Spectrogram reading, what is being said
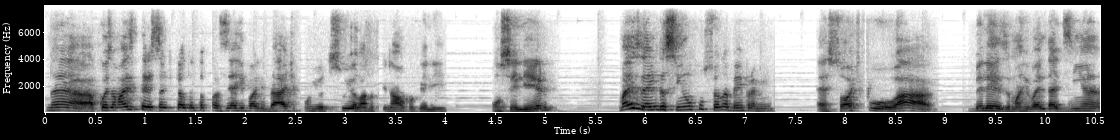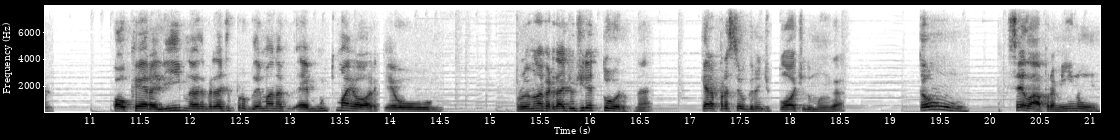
né, a coisa mais interessante que ela tenta fazer é a rivalidade com o Yotsuya lá no final, com aquele conselheiro. Mas ainda assim não funciona bem pra mim. É só tipo, ah, beleza, uma rivalidadezinha qualquer ali, na verdade o problema é muito maior, que é o... o problema na verdade é o diretor, né? Que era pra ser o grande plot do mangá. Então, sei lá, pra mim não,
